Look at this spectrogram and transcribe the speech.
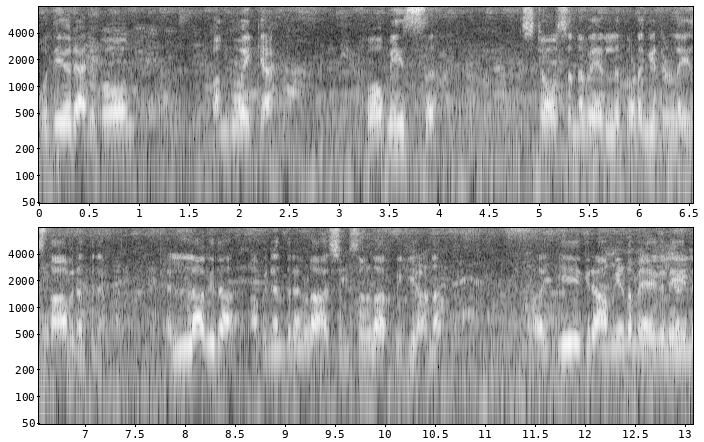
പുതിയൊരു അനുഭവം പങ്കുവയ്ക്കാൻ ഹോമീസ് സ്റ്റോർസ് എന്ന പേരിൽ തുടങ്ങിയിട്ടുള്ള ഈ സ്ഥാപനത്തിന് എല്ലാവിധ അഭിനന്ദനങ്ങളും ആശംസകളും അർപ്പിക്കുകയാണ്. ഈ ഗ്രാമീണ മേഖലയിൽ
